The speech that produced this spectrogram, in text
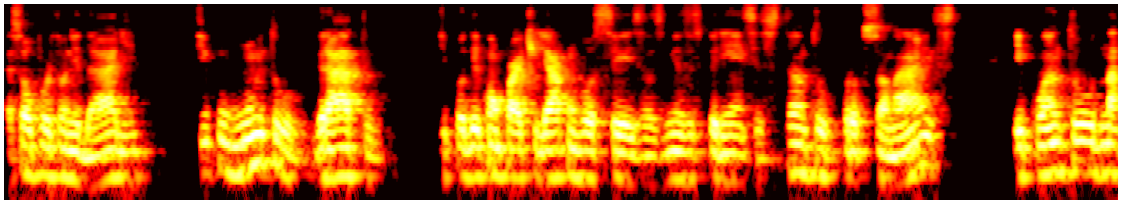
essa oportunidade. Fico muito grato de poder compartilhar com vocês as minhas experiências, tanto profissionais e quanto na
